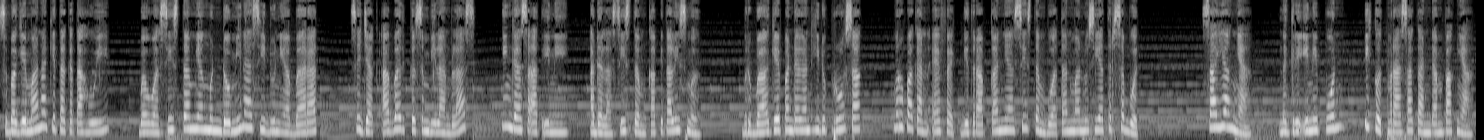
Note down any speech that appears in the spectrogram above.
Sebagaimana kita ketahui bahwa sistem yang mendominasi dunia barat sejak abad ke-19 hingga saat ini adalah sistem kapitalisme. Berbagai pandangan hidup rusak merupakan efek diterapkannya sistem buatan manusia tersebut. Sayangnya, negeri ini pun ikut merasakan dampaknya.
